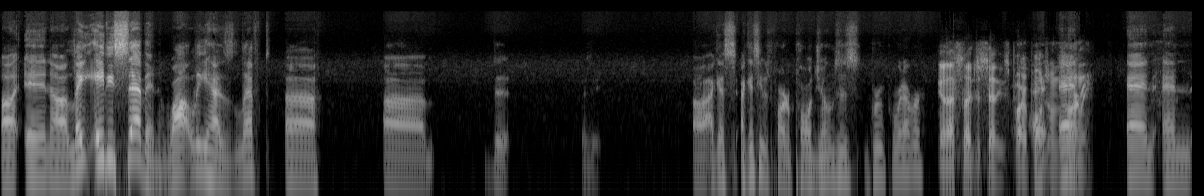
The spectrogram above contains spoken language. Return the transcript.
Uh, in uh, late '87, Whatley has left uh um the was it uh, I guess I guess he was part of Paul Jones's group or whatever. Yeah, that's what I just said. He was part of Paul Jones's and- army. and and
